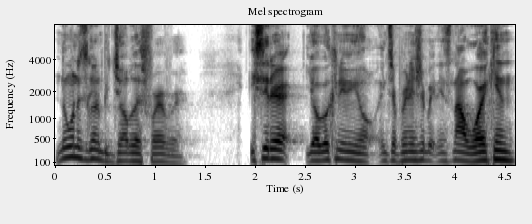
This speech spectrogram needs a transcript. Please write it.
no one is gonna be jobless forever. It's either you're working in your entrepreneurship and it's not working,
